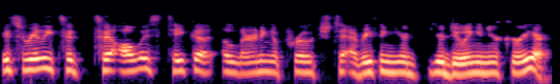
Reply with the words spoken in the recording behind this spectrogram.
it's really to to always take a, a learning approach to everything you're you're doing in your career.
